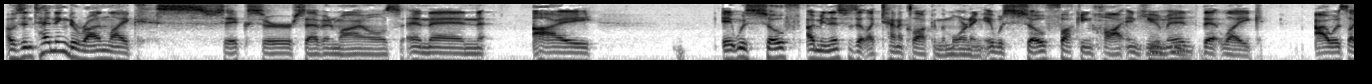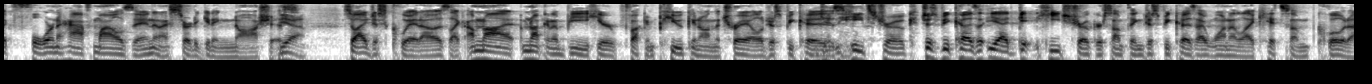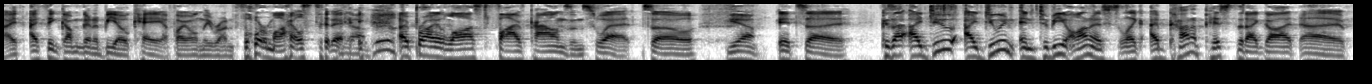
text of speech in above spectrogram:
I was intending to run like 6 or 7 miles and then I it was so f- I mean this was at like 10 o'clock in the morning it was so fucking hot and humid Mm-hmm. that like I was like four and a half miles in and I started getting nauseous Yeah. So I just quit. I was like, I'm not, I'm not gonna be here fucking puking on the trail just because getting heat stroke. just because yeah I'd get heat stroke or something just because i want to like hit some quota I, I think i'm gonna be okay if i only run four miles today Yeah. i probably lost five pounds in sweat so Yeah. it's uh because I, I do i do and, and to be honest like i'm kind of pissed that i got uh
